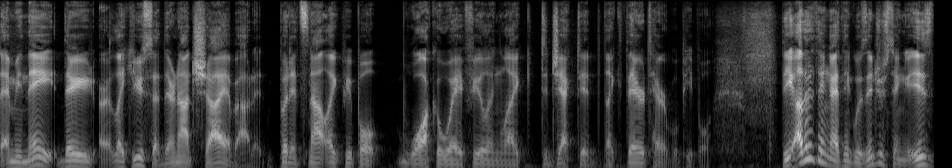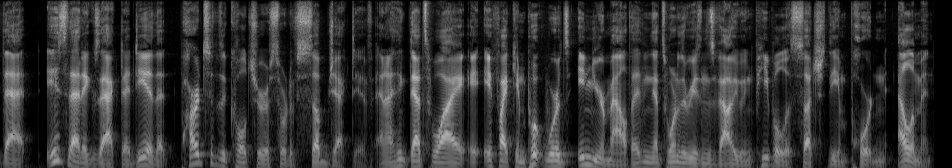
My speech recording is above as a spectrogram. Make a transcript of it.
I mean, they they are, like you said, they're not shy about it, but it's not like people walk away feeling like dejected, like they're terrible people. The other thing I think was interesting is that is that exact idea that parts of the culture are sort of subjective, and I think that's why if I can put words in your mouth, I think that's one of the reasons valuing people is such the important element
